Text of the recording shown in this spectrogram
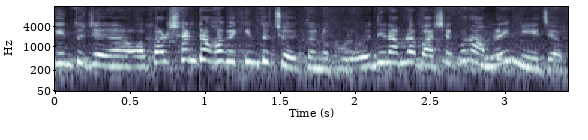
কিন্তু যে অপারেশনটা হবে কিন্তু চৈতন্যপুর। ওই দিন আমরা বাসে করে আমরাই নিয়ে যাব।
